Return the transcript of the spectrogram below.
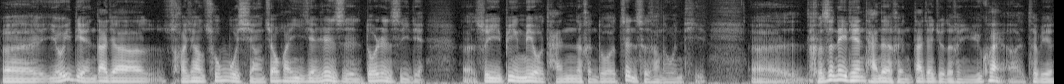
呃，有一点大家好像初步想交换意见、认识多认识一点，呃，所以并没有谈很多政策上的问题，呃，可是那天谈的很，大家觉得很愉快啊，特别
